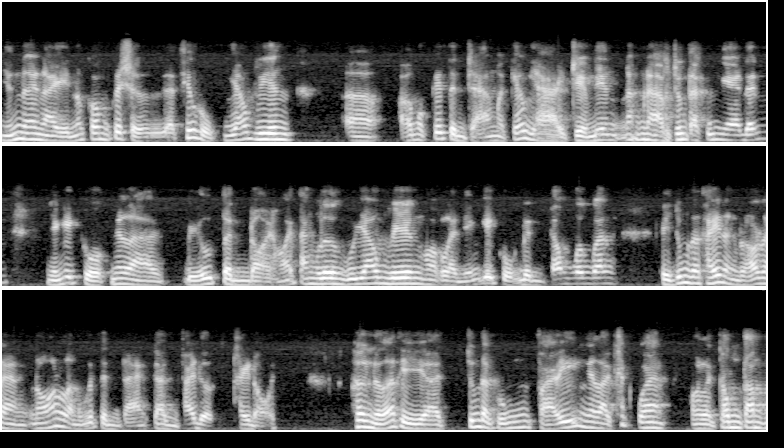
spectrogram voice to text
những nơi này nó có một cái sự à, thiếu hụt giáo viên uh, ở một cái tình trạng mà kéo dài triền miên. Năm nào chúng ta cũng nghe đến những cái cuộc như là biểu tình đòi hỏi tăng lương của giáo viên hoặc là những cái cuộc đình công vân vân. Thì chúng ta thấy rằng rõ ràng nó là một cái tình trạng cần phải được thay đổi. Hơn nữa thì uh, chúng ta cũng phải nghe là khách quan hoặc là công tâm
